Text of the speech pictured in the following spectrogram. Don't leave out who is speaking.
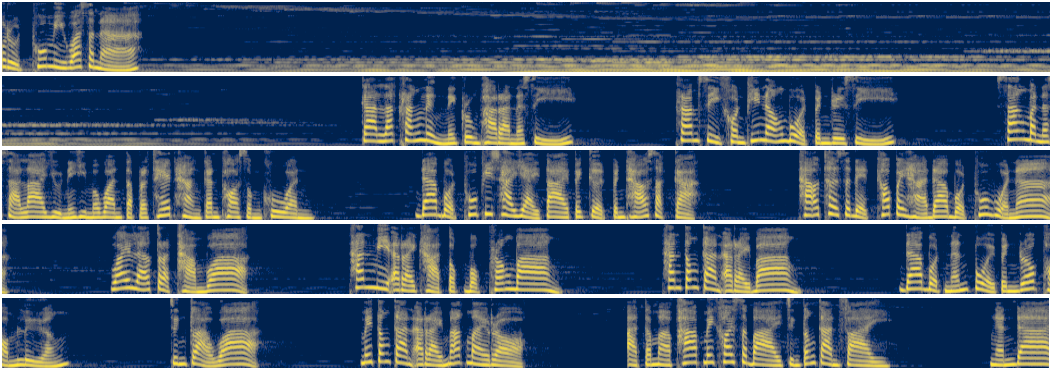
Speaker 1: บุรุษผู้มีวาสนา การละครั้งหนึ่งในกรุงพาราณสี พราหมณ์สี่คนพี่น้องบวชเป็นฤาษี สร้างบรรณศาลาอยู่ในหิมวันตประเทศห่างกันพอสมควร ดาบทผู้พี่ชายใหญ่ตายไปเกิดเป็นเท้าสักกะ เท้าเธอเสด็จเข้าไปหาดาบทผู้หัวหน้า ไหว้แล้วตรัสถามว่า ท่านมีอะไรขาดตกบกพร่องบ้าง ท่านต้องการอะไรบ้าง ดาบทนั้นป่วยเป็นโรคผอมเหลือง จึงกล่าวว่า ไม่ต้องการอะไรมากมายหรอก อาตมาภาพไม่ค่อยสบายจึงต้องการไฟ งั้นได้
